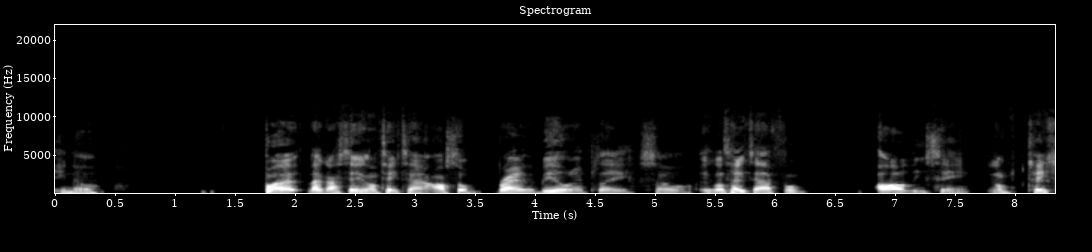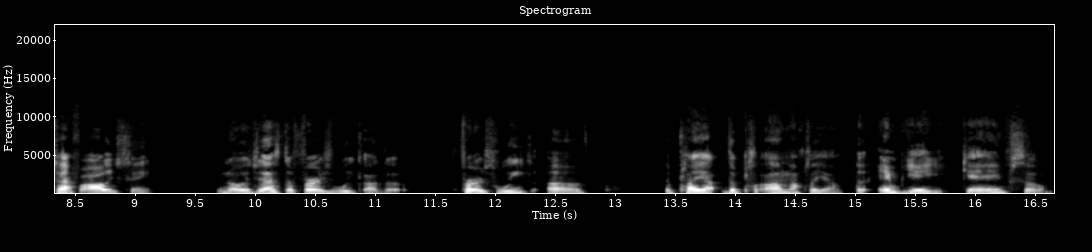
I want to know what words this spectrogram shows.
You know, but like I said, it's gonna take time. Also, Bradley Beal and play, so it's gonna take time for all these teams. It's gonna take time for all these teams. You know, it's just the first week of the first week of the playoff, the um not playoff, the NBA game. So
